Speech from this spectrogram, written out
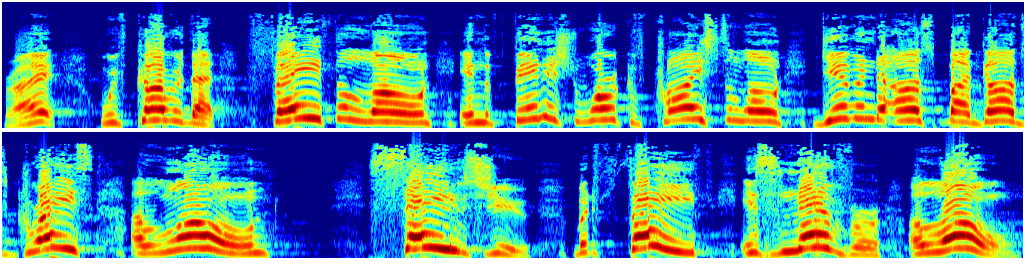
Right? We've covered that. Faith alone in the finished work of Christ alone, given to us by God's grace alone, saves you. But faith is never alone.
